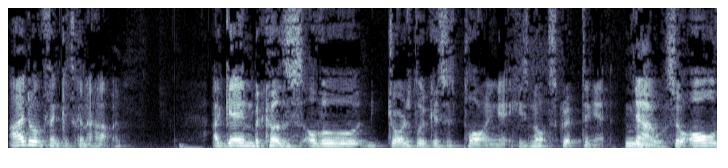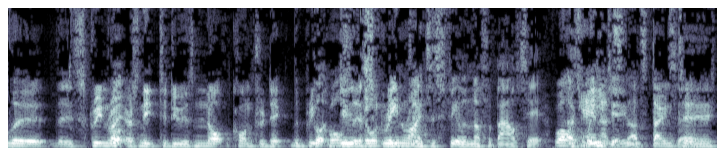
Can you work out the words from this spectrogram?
I don't think it's going to happen. Again, because although George Lucas is plotting it, he's not scripting it. No. So all the, the screenwriters need to do is not contradict the prequels. But do They the don't need to- screenwriters feel enough about it Well, as again, we that's, do? that's down to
